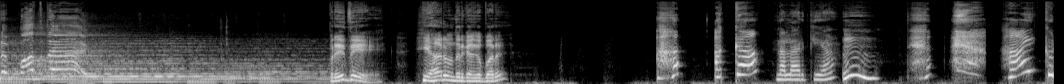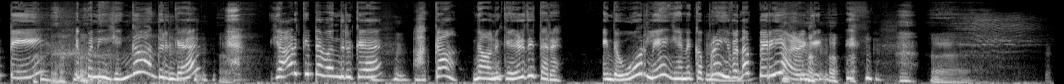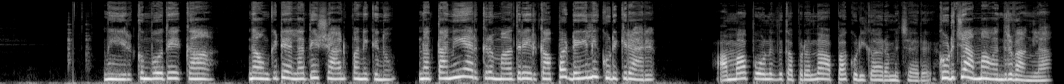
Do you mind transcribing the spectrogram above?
என்ன பாத்துட்ட பிரீத்தி யார் வந்திருக்காங்க பாரு? அக்கா. நல்லா இருக்கியா? ம். ஹாய் குட்டி. இப்ப நீ எங்க வந்திருக்க? யார்கிட்ட வந்திருக்க? அக்கா நான் உனக்கு எழுதி தரேன். இந்த ஊர்லயே எனக்கு அப்புறம் இவதான் பெரிய அழகி. நீ இருக்கும்போதே அக்கா நான் உன்கிட்ட எல்லாத்தையும் ஷேர் பண்ணிக்கணும். நான் தனியா இருக்கிற மாதிரி இருக்க அப்பா டெய்லி குடிக்கிறாரு. அம்மா போனதுக்கு அப்புறம் தான் அப்பா குடிக்க ஆரம்பிச்சாரு. குடிச்சா அம்மா வந்துருவாங்களா?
